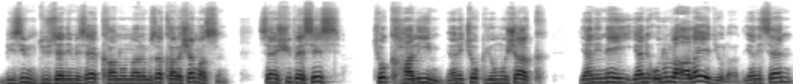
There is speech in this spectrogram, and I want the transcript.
Bizim düzenimize, kanunlarımıza karışamazsın. Sen şüphesiz çok halim, yani çok yumuşak. Yani ne? Yani onunla alay ediyorlardı. Yani sen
